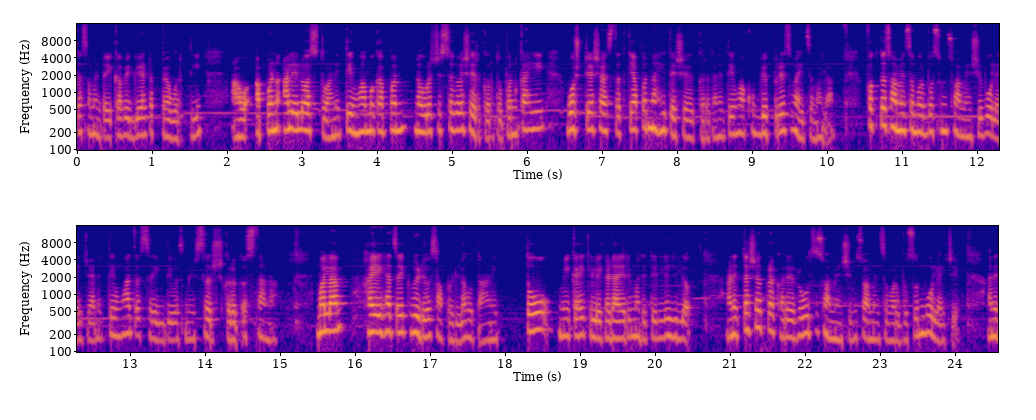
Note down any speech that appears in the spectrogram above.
कसं म्हणतं एका वेगळ्या टप्प्यावरती आव आपण आलेलो असतो आणि तेव्हा मग आपण नवऱ्याशी सगळं शेअर करतो. पण काही गोष्टी अशा असतात की आपण नाही ते शेअर करत आणि तेव्हा खूप डिप्रेस व्हायचं मला. फक्त स्वामींसमोर बसून स्वामींशी बोलायचे आणि तेव्हाच असं एक दिवस मी सर्च करत असताना मला हा ह्याचा एक व्हिडिओ सापडला होता आणि तो मी काय केलं एका डायरीमध्ये ते लिहिलं. आणि तशा प्रकारे रोज स्वामींशी मी स्वामींसमोर बसून बोलायचे. आणि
